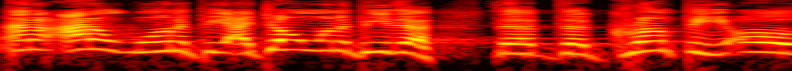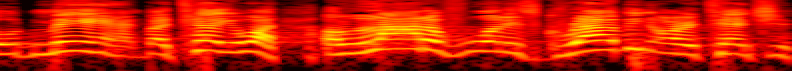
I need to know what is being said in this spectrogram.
I don't, I don't want to be, I don't want to be the, the, the grumpy old man. But I tell you what, a lot of what is grabbing our attention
